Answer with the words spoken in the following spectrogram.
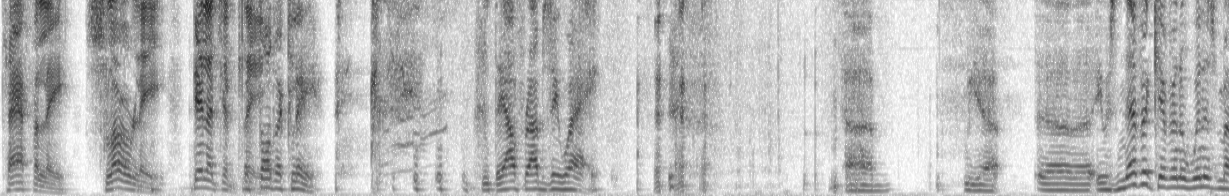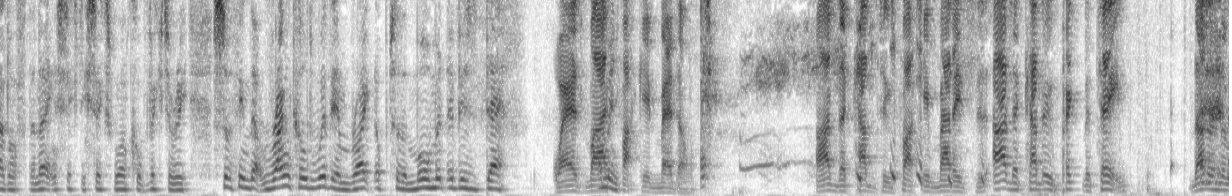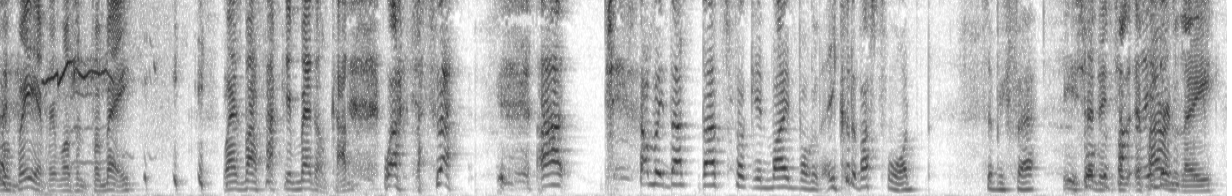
Carefully, slowly, diligently. methodically. the Alf Ramsey way. um, yeah. Uh, he was never given a winner's medal for the 1966 World Cup victory, something that rankled with him right up to the moment of his death. Where's my I mean- fucking medal? I'm the cunt who fucking managed it. I'm the cunt who picked the team. None of them would be if it wasn't for me. Where's my fucking medal, cunt? What? uh, I mean, that that's fucking mind boggling. He could have asked for one, to be fair. He said But it to, apparently.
